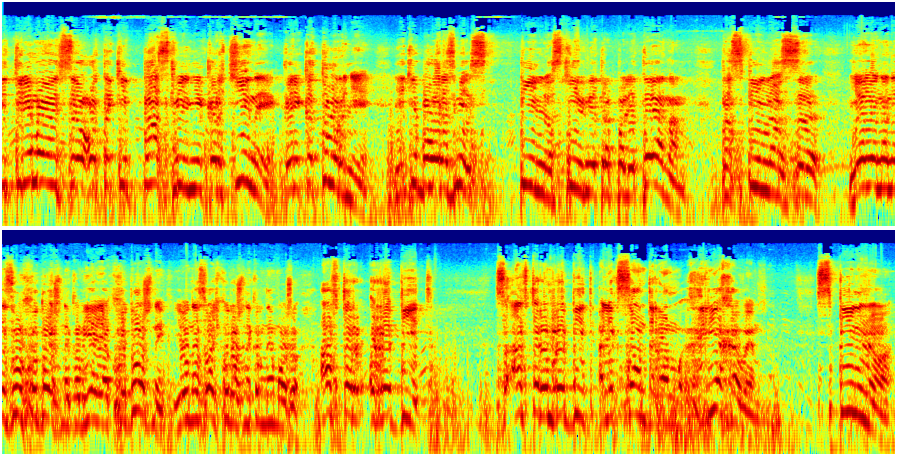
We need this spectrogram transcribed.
Підтримуються отакі пасквільні картини, карикатурні, які були розміщені спільно з Київ-метрополітеном та спільно з. Я його не назву художником, я як художник, його назвати художником не можу. Автор робіт. З автором робіт Олександром Греховим спільно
